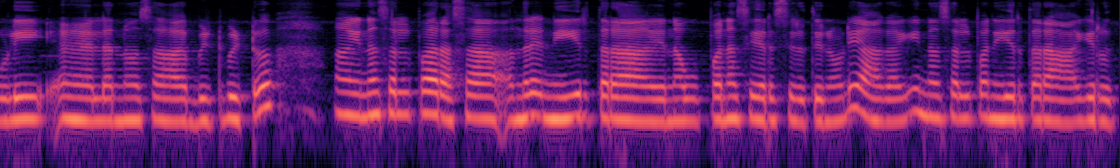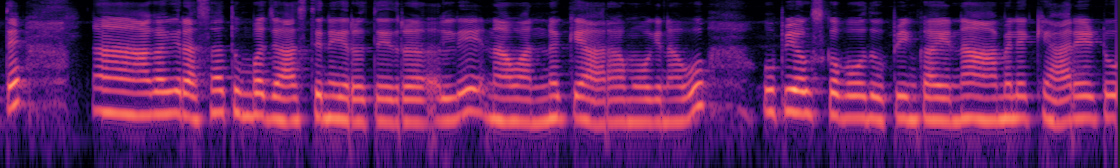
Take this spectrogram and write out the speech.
ಹುಳಿ ಎಲ್ಲನೂ ಸಹ ಬಿಟ್ಬಿಟ್ಟು ಇನ್ನೊಂದು ಸ್ವಲ್ಪ ರಸ, ಅಂದರೆ ನೀರು ಥರ ನಾವು ಉಪ್ಪನ್ನು ಸೇರಿಸಿರ್ತೀವಿ ನೋಡಿ, ಹಾಗಾಗಿ ಇನ್ನೊಂದು ಸ್ವಲ್ಪ ನೀರು ಥರ ಆಗಿರುತ್ತೆ. ಹಾಗಾಗಿ ರಸ ತುಂಬ ಜಾಸ್ತಿನೇ ಇರುತ್ತೆ ಇದರಲ್ಲಿ. ನಾವು ಅನ್ನಕ್ಕೆ ಆರಾಮವಾಗಿ ನಾವು ಉಪಯೋಗಿಸ್ಕೋಬೋದು ಉಪ್ಪಿನಕಾಯಿನ. ಆಮೇಲೆ ಕ್ಯಾರೆಟು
